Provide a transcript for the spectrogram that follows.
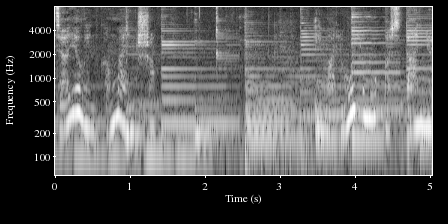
Ця ялинка менша. І малюємо останню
